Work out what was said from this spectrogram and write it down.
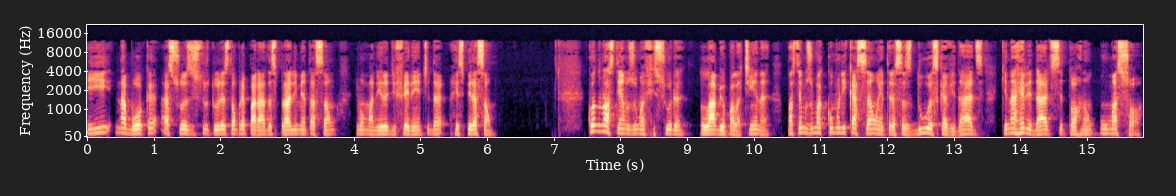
e na boca as suas estruturas estão preparadas para a alimentação de uma maneira diferente da respiração. Quando nós temos uma fissura labiopalatina, nós temos uma comunicação entre essas duas cavidades que na realidade se tornam uma só.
